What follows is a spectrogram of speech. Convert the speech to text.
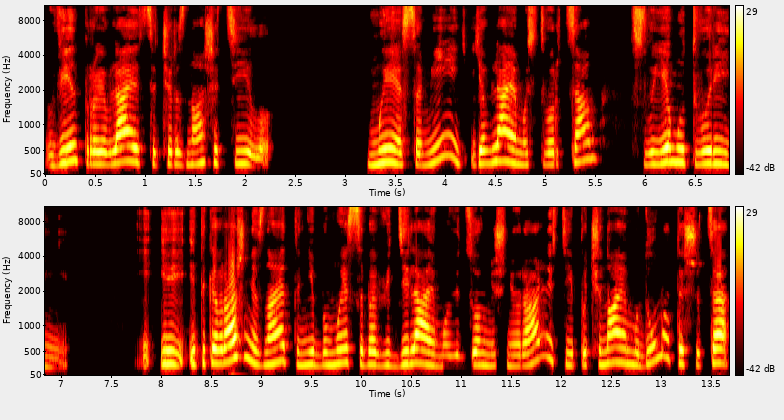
Він проявляється через наше тіло. Ми самі являємось творцем в своєму творінні. І, і, і таке враження, знаєте, ніби ми себе відділяємо від зовнішньої реальності і починаємо думати, що це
